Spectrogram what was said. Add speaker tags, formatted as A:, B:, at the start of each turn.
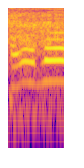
A: nakakaba.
